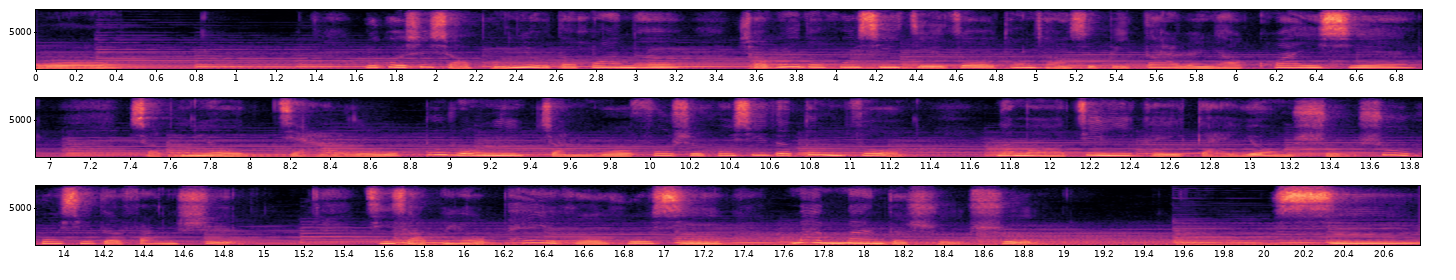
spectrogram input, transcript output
哦。如果是小朋友的话呢？小朋友的呼吸节奏通常是比大人要快一些。小朋友假如不容易掌握腹式呼吸的动作，那么建议可以改用数数呼吸的方式，请小朋友配合呼吸，慢慢的数数，吸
